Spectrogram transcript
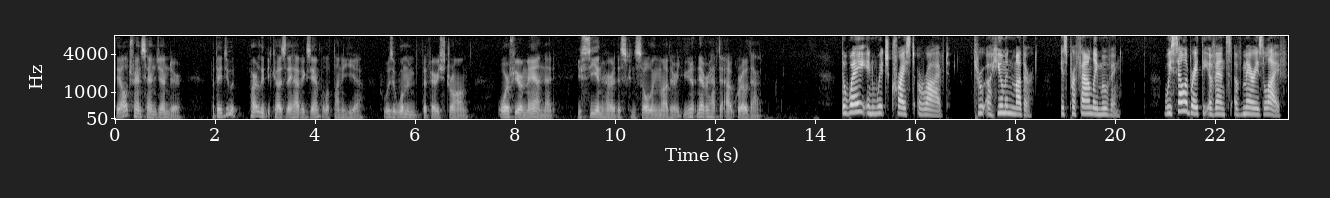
they all transcend gender, but they do it partly because they have example of Panagia, who is a woman but very strong, or if you're a man, that you see in her this consoling mother. You never have to outgrow that. The way in which Christ arrived, through a human mother, is profoundly moving. We celebrate the events of Mary's life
